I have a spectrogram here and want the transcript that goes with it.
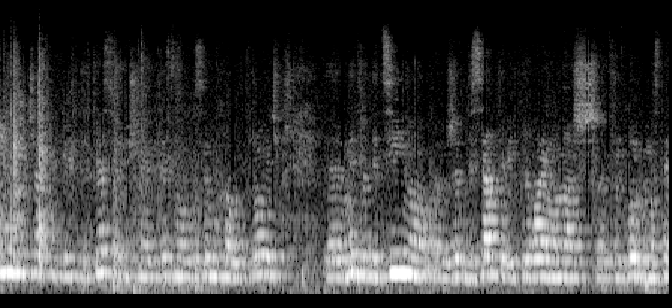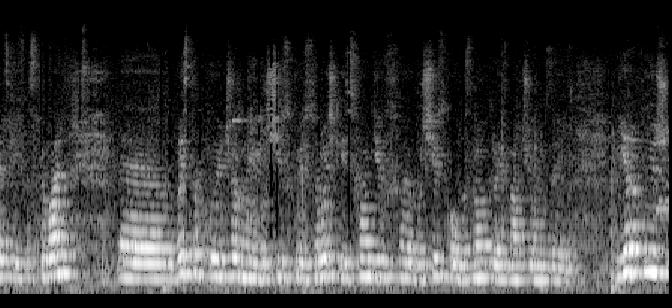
Шановні учасники відкриття сьогоднішнього, як оголосив Михайло Петрович. е, Ми традиційно е, вже в 10 відкриваємо наш фольклорно-мистецький фестиваль е, виставкою чорної борщівської сорочки із фондів Борщівського обласного краєзнавчого музею. Я рахую, що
